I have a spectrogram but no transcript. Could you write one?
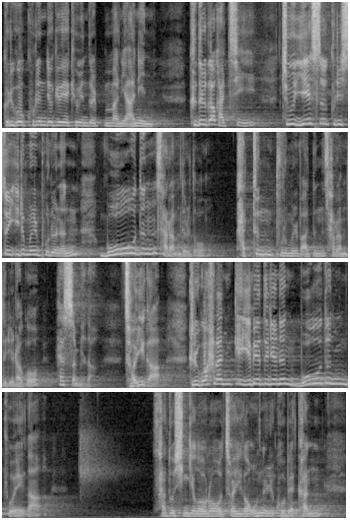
그리고 고린도 교회 교인들뿐만이 아닌 그들과 같이 주 예수 그리스도 이름을 부르는 모든 사람들도 같은 부름을 받은 사람들이라고 했습니다. 저희가 그리고 하나님께 예배드리는 모든 교회가 사도신경으로 저희가 오늘 고백한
